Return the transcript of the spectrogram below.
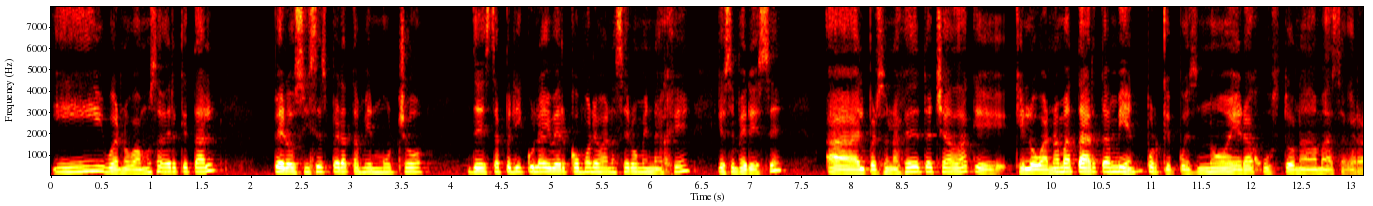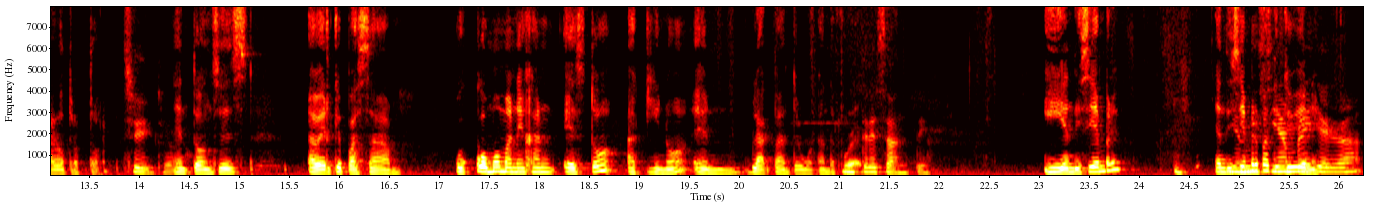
y bueno, vamos a ver qué tal. Pero sí se espera también mucho de esta película y ver cómo le van a hacer homenaje que se merece al personaje de Tachada que, que lo van a matar también porque pues no era justo nada más agarrar otro actor. Sí, claro. Entonces, a ver qué pasa o cómo manejan esto aquí, ¿no? En Black Panther Wakanda Forever. Interesante. ¿Y en diciembre? En diciembre, ¿para diciembre viene? llega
